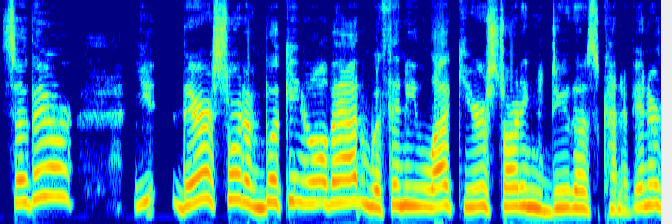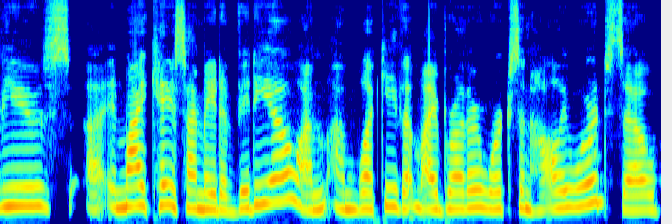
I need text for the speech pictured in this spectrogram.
So they're you, they're sort of booking all that. And with any luck, you're starting to do those kind of interviews. Uh, in my case, I made a video. I'm, I'm lucky that my brother works in Hollywood. So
